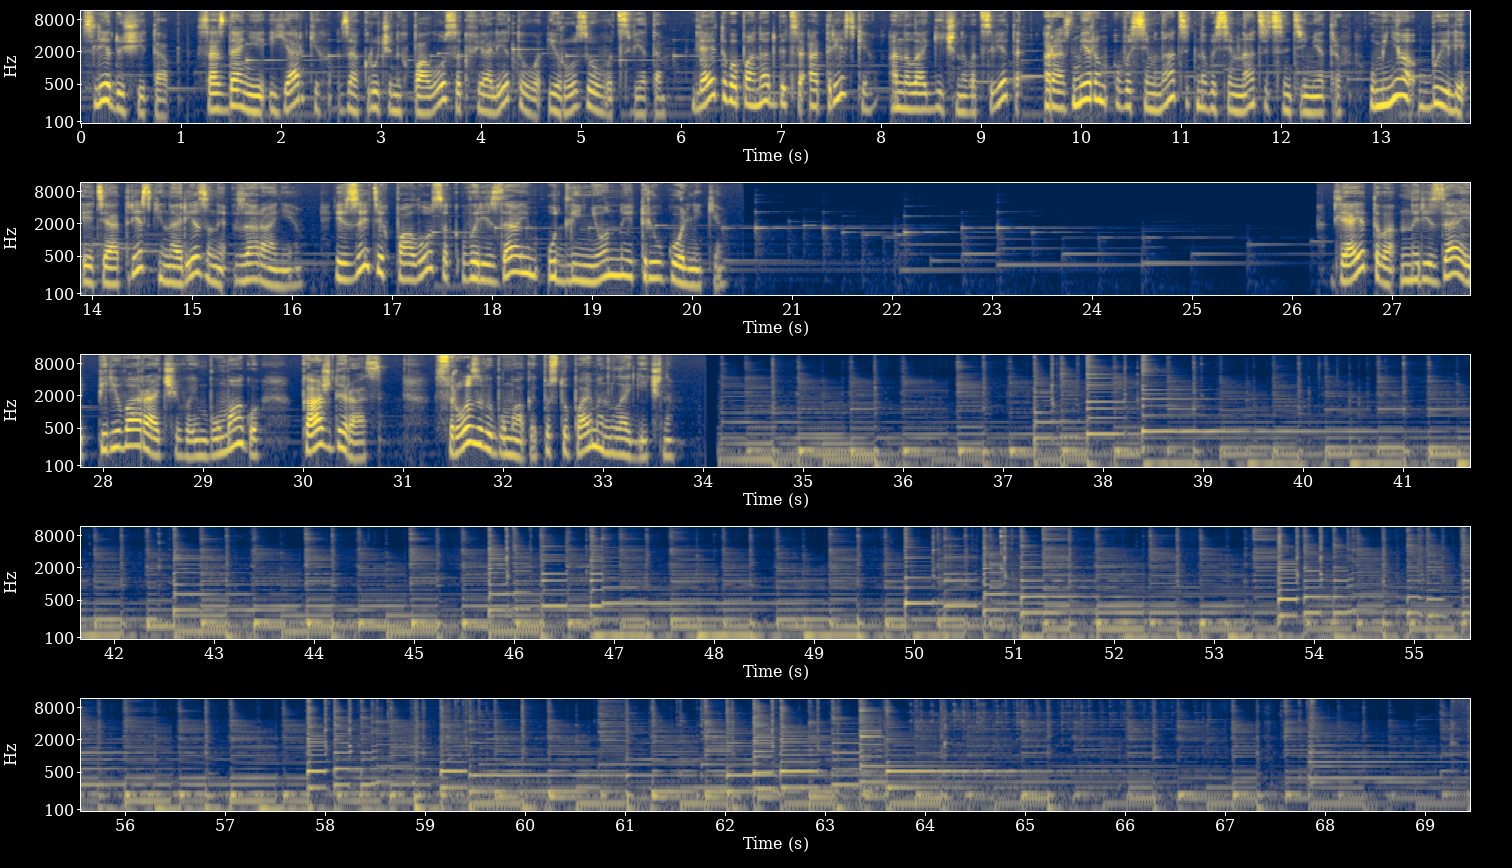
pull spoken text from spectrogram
Следующий этап – создание ярких закрученных полосок фиолетового и розового цвета. Для этого понадобятся отрезки аналогичного цвета размером 18 на 18 сантиметров. У меня были эти отрезки нарезаны заранее. Из этих полосок вырезаем удлиненные треугольники. Для этого, нарезая, переворачиваем бумагу каждый раз. С розовой бумагой поступаем аналогично.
